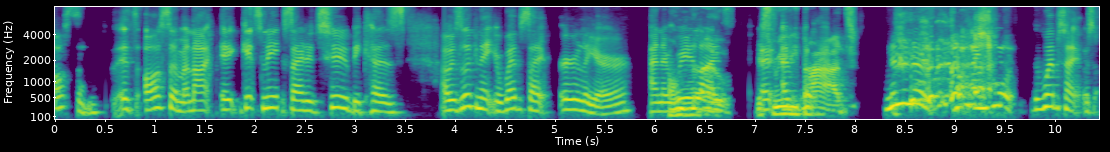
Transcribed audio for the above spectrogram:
awesome. It's awesome. And I it gets me excited too because I was looking at your website earlier and I oh, realized no. it's really I, bad. No, no, no. I the website was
